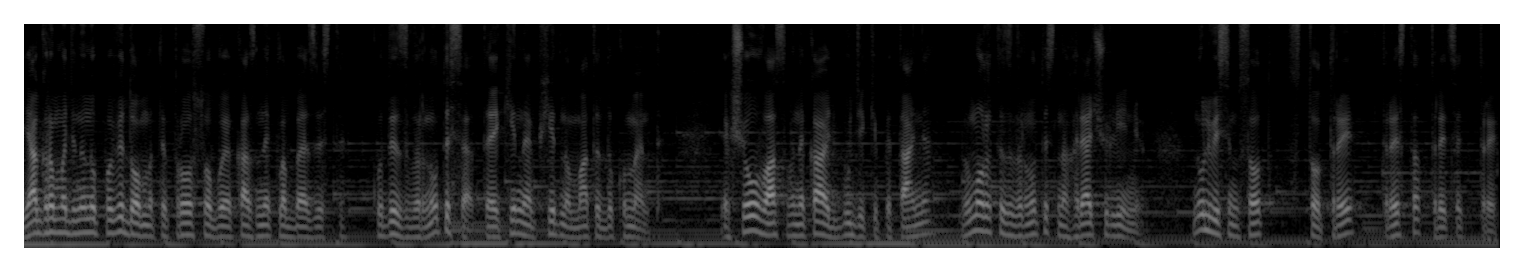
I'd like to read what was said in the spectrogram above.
як громадянину повідомити про особу, яка зникла безвісти, куди звернутися та які необхідно мати документи. Якщо у вас виникають будь-які питання, ви можете звернутися на гарячу лінію 0800 103 333.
